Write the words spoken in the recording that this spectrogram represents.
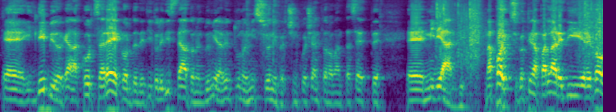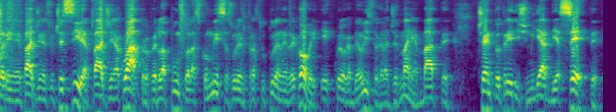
eh, il debito che ha la corsa record dei titoli di Stato nel 2021 emissioni per 597 eh, miliardi. Ma poi si continua a parlare di recovery nelle pagine successive, a pagina 4 per l'appunto la scommessa sulle infrastrutture nel recovery e quello che abbiamo visto è che la Germania batte 113 miliardi a 7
